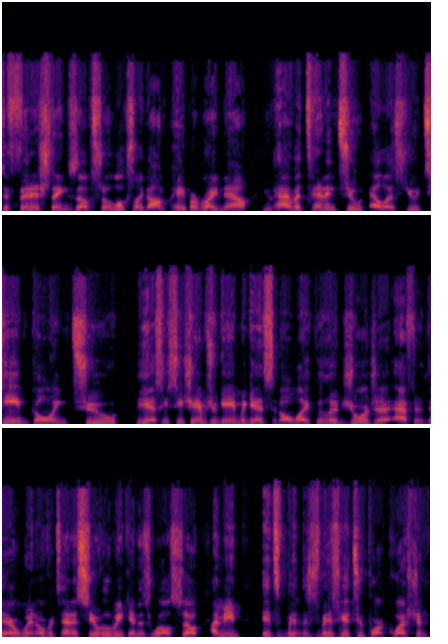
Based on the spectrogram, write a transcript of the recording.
to finish things up. So it looks like on paper right now, you have a 10 and 2 LSU team going to the SEC championship game against, in all likelihood, Georgia after their win over Tennessee over the weekend as well. So, I mean, it's been, this is basically a two part question.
